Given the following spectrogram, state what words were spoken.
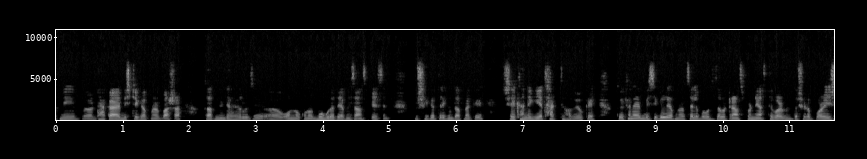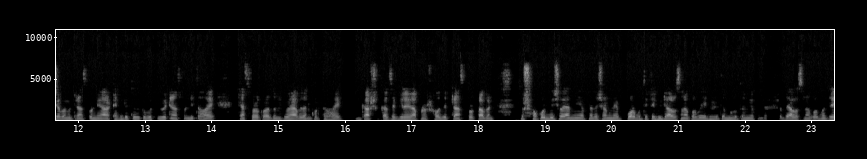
আপনি ঢাকা ডিস্ট্রিক্টে আপনার বাসা তো আপনি দেখা গেল যে অন্য কোনো বগুড়াতে আপনি চান্স পেয়েছেন। তো সেক্ষেত্রে কিন্তু আপনাকে সেখানে গিয়ে থাকতে হবে ওকে তো এখানে বেসিক্যালি আপনারা চাইলে পরবর্তীতে আবার ট্রান্সফার নিয়ে আসতে পারবেন। তো সেটা পরে হিসাবে আমি ট্রান্সফার নিয়ে আরেকটা ভিডিও তৈরি করব, কীভাবে ট্রান্সফার নিতে হয় ট্রান্সফার করার জন্য কীভাবে আবেদন করতে হয়, কার কাছে গেলে আপনারা সহজে ট্রান্সফার পাবেন। তো সকল বিষয়ে আমি আপনাদের সামনে পরবর্তী একটা ভিডিও আলোচনা করব। এই ভিডিওতে মূলত আমি আপনাদের সাথে আলোচনা করব যে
